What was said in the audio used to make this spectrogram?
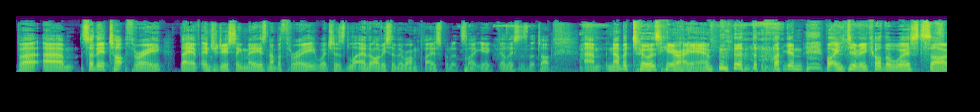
But um, so their top three, they have introducing me as number three, which is obviously in the wrong place, but it's like yeah, at least it's the top. Um, number two is Here I Am, the fucking what MTV called the worst song.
